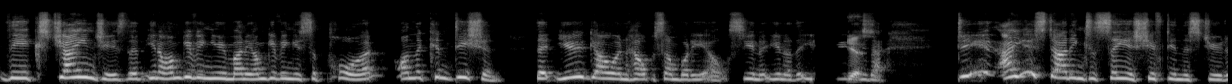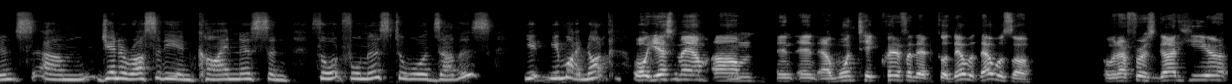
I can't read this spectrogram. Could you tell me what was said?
the exchange is that you know i'm giving you money i'm giving you support on the condition that you go and help somebody else you know you know that you, you Yes. do that do you are you starting to see a shift in the students um, generosity and kindness and thoughtfulness towards others you, you might not Well, yes, ma'am. Um, and and I won't take credit for that because that was that was a when I first got here.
